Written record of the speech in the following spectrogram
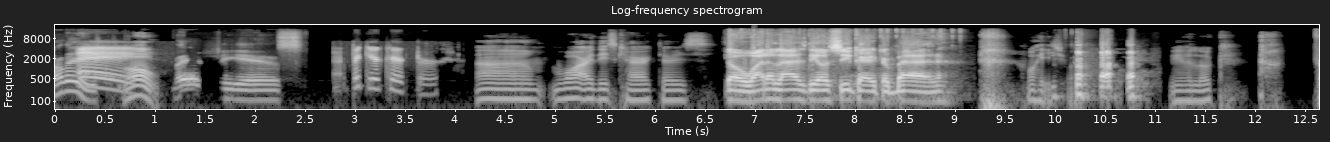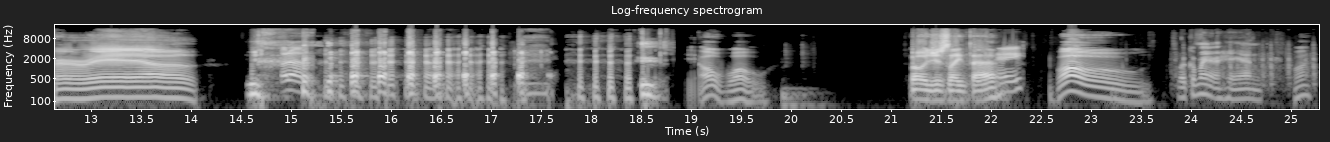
Oh, there, you- Hey. Whoa. there she is. Alright, Pick your character. Um, what are these characters? Yo, why the last DLC character bad? Wait, wait. Let me have a look. For real. What up? oh, whoa. oh, just like that? Hey. Whoa. Look at my hand. What?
